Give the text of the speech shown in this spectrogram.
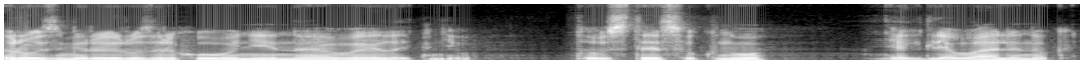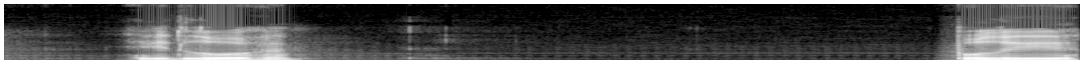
Розміри розраховані на велетнів, товсте сукно, як для валянок, відлога. Поли,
